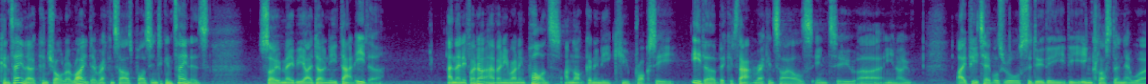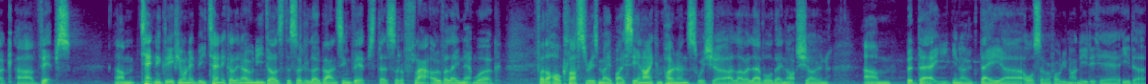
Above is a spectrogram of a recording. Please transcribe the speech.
container controller, right, that reconciles pods into containers. So maybe I don't need that either. And then if I don't have any running pods, I'm not going to need kubeproxy either because that reconciles into, uh, you know, IP tables rules to do the, the in-cluster network uh, VIPs. Um, technically, if you want it to be technical, it only does the sort of load balancing VIPs, the sort of flat overlay network for the whole cluster is made by CNI components, which are a lower level. They're not shown. Um, but they, you know, they uh, also are probably not needed here either.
